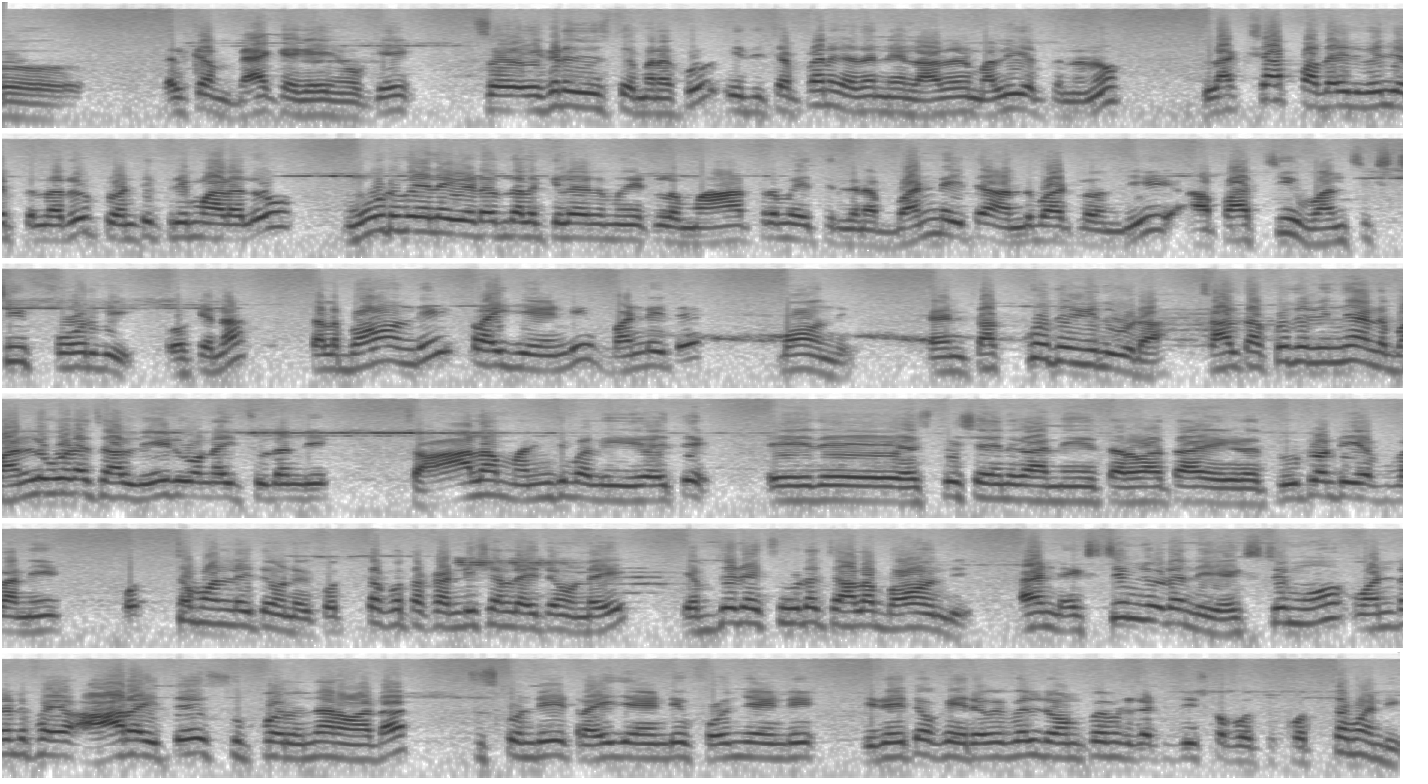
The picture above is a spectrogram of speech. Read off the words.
welcome back again okay. So ఇక్కడ చూస్తే మనకు ఇది చెప్పాను కదా నేను ఆల్రెడీ మళ్ళీ చెప్తున్నాను. లక్ష పదహైదు వేలు చెప్తున్నారు. ట్వంటీ త్రీ మోడల్ మూడు వేల ఏడు వందల కిలోమీటర్లు మాత్రమే తిరిగిన బండి అయితే అందుబాటులో ఉంది. Apache one sixty four V. ఓకేనా? చాలా బాగుంది. ట్రై చేయండి. బండి అయితే బాగుంది. అండ్ తక్కువ తిరిగింది కూడా. చాలా తక్కువ తిరిగింది. అండ్ బండ్లు కూడా చాలా నీట్గా ఉన్నాయి చూడండి. చాలా మంచి బండి. అయితే ఇది ఎస్పీ షైన్ కానీ తర్వాత టూ ట్వంటీ ఎఫ్ కానీ కొత్త బండ్లు అయితే ఉన్నాయి. కొత్త కొత్త కండిషన్లు అయితే ఉన్నాయి. ఎఫ్జెడ్ ఎక్స్ కూడా చాలా బాగుంది. అండ్ ఎక్స్ట్రీమ్ చూడండి. Xtreme one twenty five R అయితే సూపర్ ఉంది అనమాట చూసుకోండి ట్రై చేయండి ఫోన్ చేయండి. ఇదైతే ఒక ఇరవై వేలు డౌన్ పేమెంట్ కట్టి తీసుకోవచ్చు కొత్త బండి.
